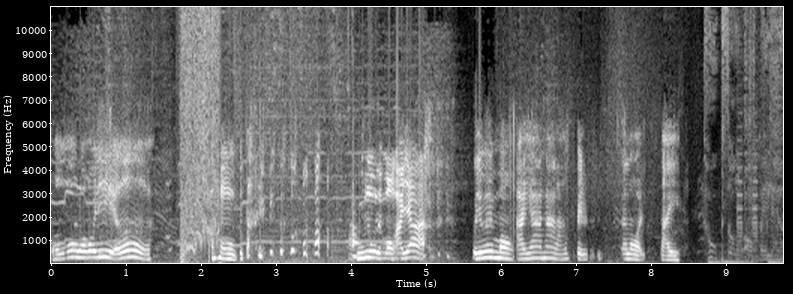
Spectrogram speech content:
เออลงไปดิเออ โอ้โหกูตายกูมูแต่มองอาญากูจะไม่มองอาญาน่ารักเป็นตลอดไปถูกส่งออกไปแล้ว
